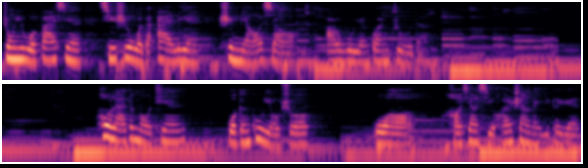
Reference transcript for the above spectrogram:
终于，我发现，其实我的爱恋是渺小而无人关注的。后来的某天，我跟故友说。我好像喜欢上了一个人，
